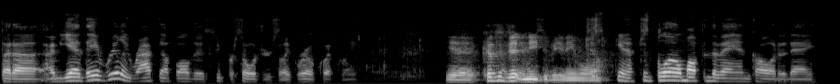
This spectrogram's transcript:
but uh, I mean, yeah, they really wrapped up all those super soldiers like real quickly. Yeah, because it didn't need to be anymore. Just, you know, just blow them up in the van, call it a day.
